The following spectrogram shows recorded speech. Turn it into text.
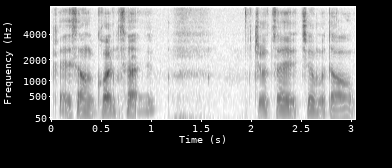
盖上棺材，就再也见不到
